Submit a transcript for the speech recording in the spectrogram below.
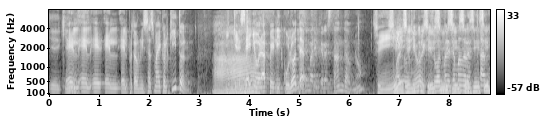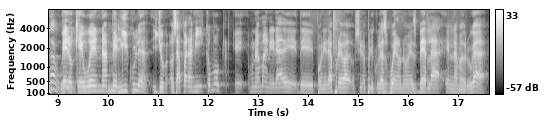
de eh, quién el, es? el, el, el, el protagonista es Michael Keaton. Ah. Y qué señora Y ese peliculota. marica era stand-up, ¿no? Sí. Sí, señor, sí, sí, sí, sí. Pero qué buena película. Y yo, o sea, para mí como eh, una manera de, de poner a prueba si una película es buena o no es verla en la madrugada.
